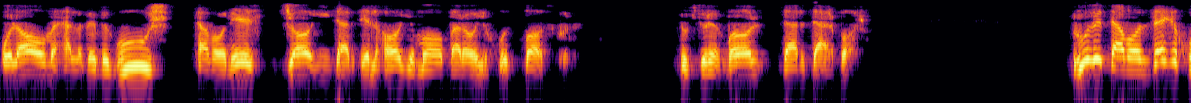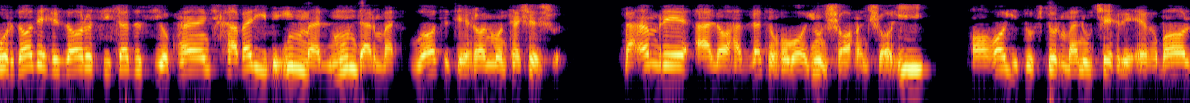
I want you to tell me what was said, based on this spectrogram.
غلام حلقه به گوش توانست جایی در دلهای ما برای خود باز کند. دکتر اقبال در دربار. روز دوازده خرداد 1335 خبری به این مضمون در مطبوعات تهران منتشر شد. به امر اعلی حضرت همایون شاهنشاهی آقای دکتر منوچهر اقبال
